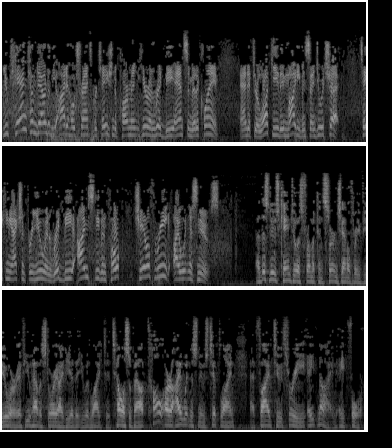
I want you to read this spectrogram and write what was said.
you can come down to the Idaho Transportation Department here in Rigby and submit a claim. And if you're lucky, they might even send you a check. Taking action for you in Rigby, I'm Steven Pope, Channel 3 Eyewitness News. Uh, this news came to us from a concerned Channel 3 viewer. If you have a story idea that you would like to tell us about, call our Eyewitness News tip line at 523 8984.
